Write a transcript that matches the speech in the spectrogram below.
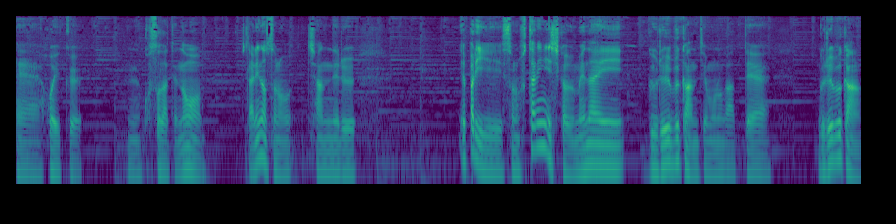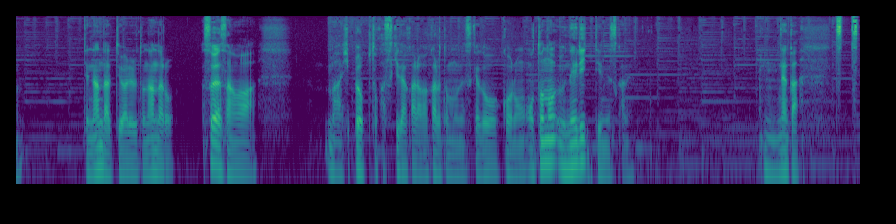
えー、保育、うん、子育ての2人のそのチャンネルやっぱりその2人にしか埋めないグルーヴ感っていうものがあってグルーヴ感って何だって言われると何だろう。ソヤさんはまあヒップホップとか好きだから分かると思うんですけどこの音のうねりっていうんですかね。うん、なんか「ツッ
